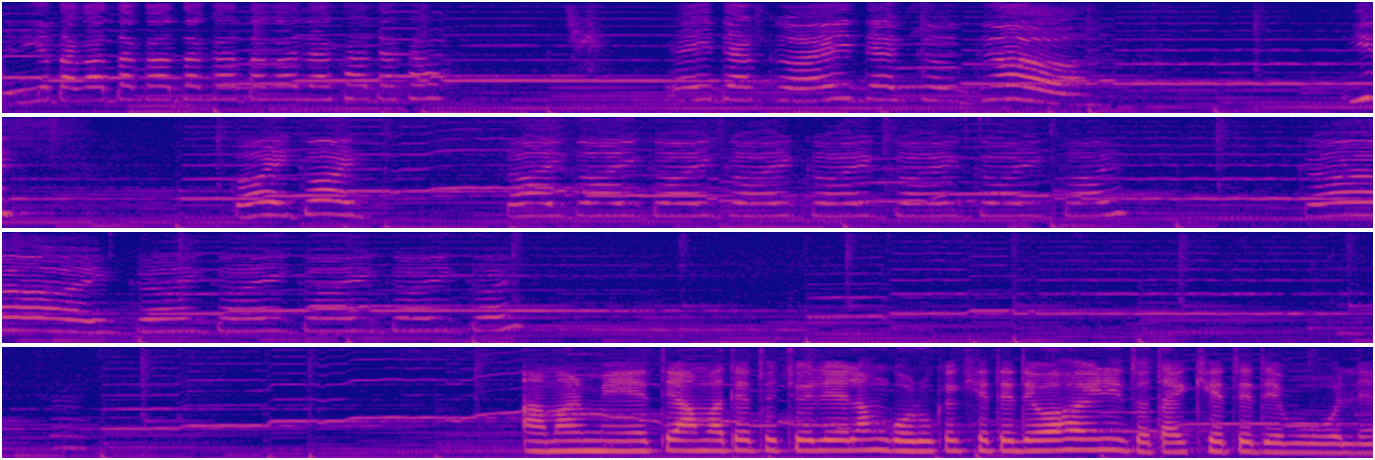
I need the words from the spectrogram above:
এদিকে তাকা তাকা তাকা তাকা দেখা দেখা এই দেখো এই দেখো গো ইস কই কই কই কই কই কই কই কই কই কই আমার মেয়েতে আমাদের তো চলে এলাম, গরুকে খেতে দেওয়া হয়নি তো, তাই খেতে দেবো বলে।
